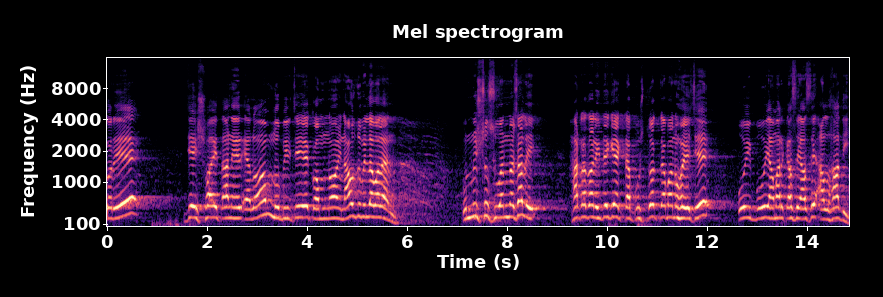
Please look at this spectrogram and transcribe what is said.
করে যে শয়তানের এলম নবীর চেয়ে কম নয়। নাউজুবিল্লাহ বলেন, উনিশশো চুয়ান্ন সালে হাটাদারি থেকে একটা পুস্তক চাপানো হয়েছে, ওই বই আমার কাছে আছে আলহাদি।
